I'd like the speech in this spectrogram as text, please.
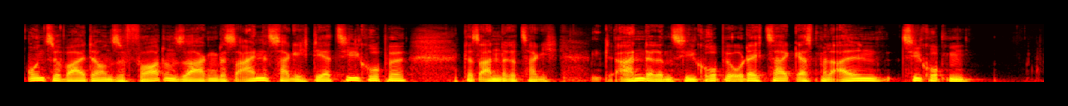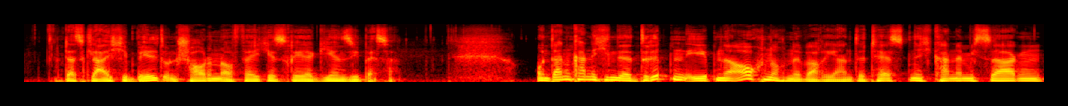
und so weiter und so fort und sagen, das eine zeige ich der Zielgruppe, das andere zeige ich der anderen Zielgruppe oder ich zeige erstmal allen Zielgruppen das gleiche Bild und schaue dann, auf welches reagieren sie besser. Und dann kann ich in der dritten Ebene auch noch eine Variante testen. Ich kann nämlich sagen,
